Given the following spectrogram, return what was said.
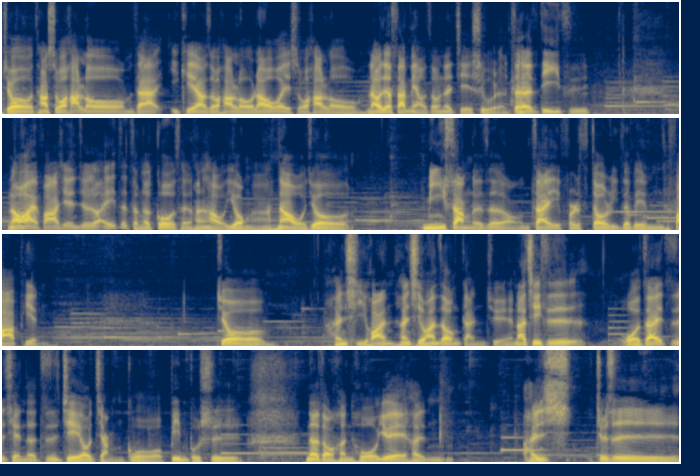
就他说 Hello，我们在 IKEA 说 Hello，然后我也说 Hello，然后就三秒钟就结束了，这是第一支。然后还发现就是说，哎，这整个过程很好用啊，那我就。迷上了这种在 First Story 这边发片，就很喜欢，很喜欢这种感觉。那其实我在之前的字界有讲过，并不是那种很活跃、很很喜，就是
